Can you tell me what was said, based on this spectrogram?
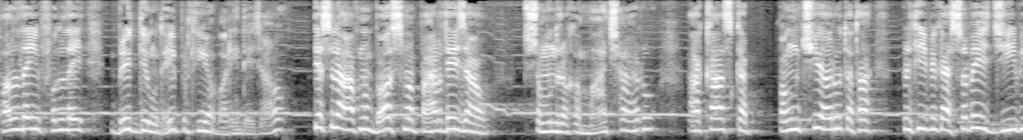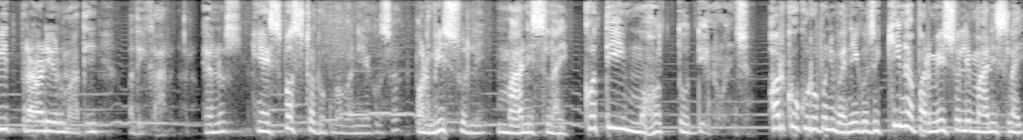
फल्दै फुल्दै वृद्धि हुँदै पृथ्वीमा भरिँदै जाओ। त्यसलाई आफ्नो बसमा पार्दै जाओ। समुद्रका माछाहरू आकाशका पंक्षीहरू तथा पृथ्वीका सबै जीवित प्राणीहरूमाथि अधिकार हेर्नुहोस् यहाँ स्पष्ट रूपमा भनिएको छ परमेश्वरले मानिसलाई कति महत्व दिनुहुन्छ। अर्को कुरो पनि भनिएको छ किन परमेश्वरले मानिसलाई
